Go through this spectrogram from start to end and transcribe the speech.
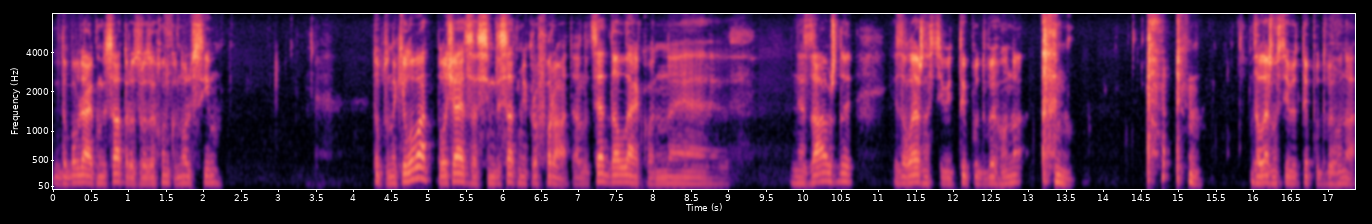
додаю конденсатору з розрахунку 0,7. Тобто на кіловат виходить 70 мікрофарад, але це далеко не, не завжди, і в залежності від типу двигуна. В залежності від типу двигуна.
